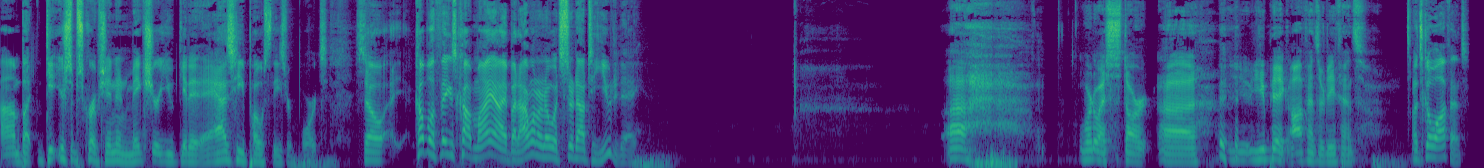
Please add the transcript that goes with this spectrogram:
um, but get your subscription and make sure you get it as he posts these reports. So, a couple of things caught my eye, but I want to know what stood out to you today. Uh, where do I start? Uh, you, you pick offense or defense. Let's go offense.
